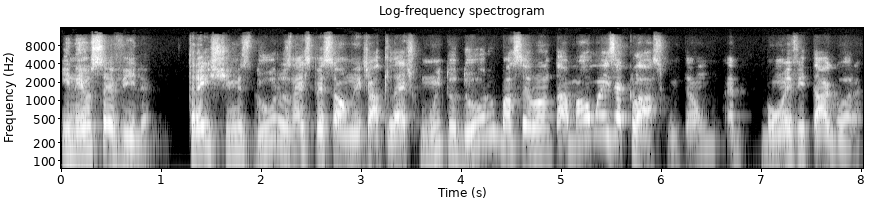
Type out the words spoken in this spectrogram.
e nem o Sevilha três times duros, né? Especialmente Atlético muito duro. O Barcelona tá mal, mas é clássico, então é bom evitar agora.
